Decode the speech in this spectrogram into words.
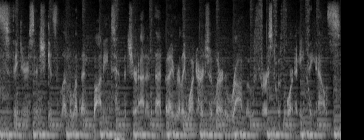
Yes, figures, and she gets level up and body temperature out of that, but I really want her to learn Ramuh first before anything else.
